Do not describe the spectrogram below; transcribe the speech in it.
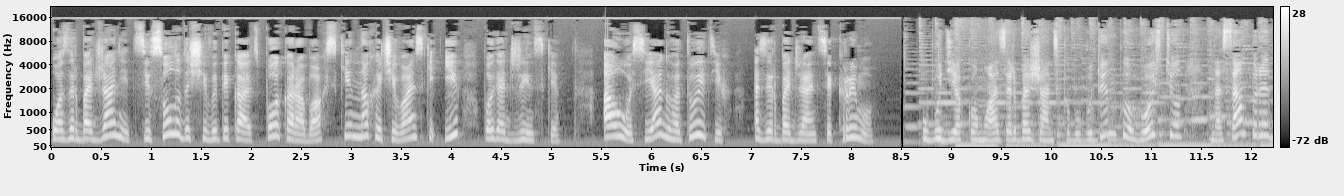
У Азербайджані ці солодощі випікають по-карабахськи, нахичеванськи і по-гаджинськи. А ось як готують їх азербайджанці Криму. У будь-якому азербайджанському будинку гостю насамперед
